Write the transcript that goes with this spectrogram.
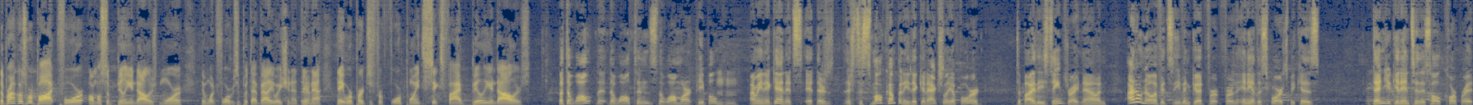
the Broncos were bought for almost a billion dollars more than what Forbes had put that valuation at. They're Yeah. now they were purchased for four point six five billion dollars. But the Wal the, the Waltons, the Walmart people. Mm-hmm. I mean, again, it's it, there's there's a small company that can actually afford to buy these teams right now, and I don't know if it's even good for for any of the sports because then you get into this whole corporate,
